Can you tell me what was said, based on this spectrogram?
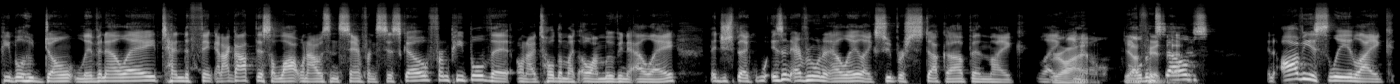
people who don't live in LA tend to think and I got this a lot when I was in San Francisco from people that when I told them like oh I'm moving to LA they'd just be like "W- isn't everyone in LA like super stuck up and like like Right. you know Yeah, heard that. themselves and obviously like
